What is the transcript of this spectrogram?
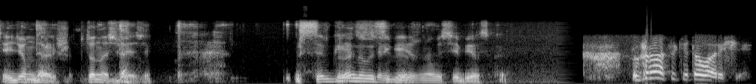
Идем да. дальше. Кто на связи? Да. Сергей Новосибирск. Сергей из Новосибирска. Здравствуйте, товарищи.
